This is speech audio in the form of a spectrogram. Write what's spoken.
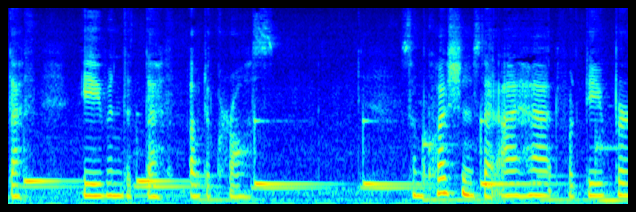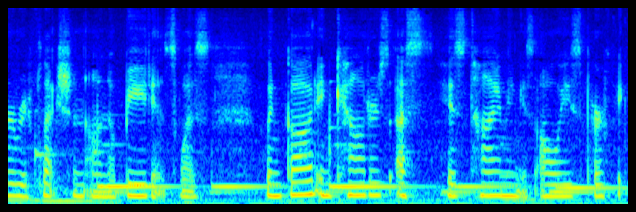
death even the death of the cross. Some questions that I had for deeper reflection on obedience was when God encounters us, his timing is always perfect.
